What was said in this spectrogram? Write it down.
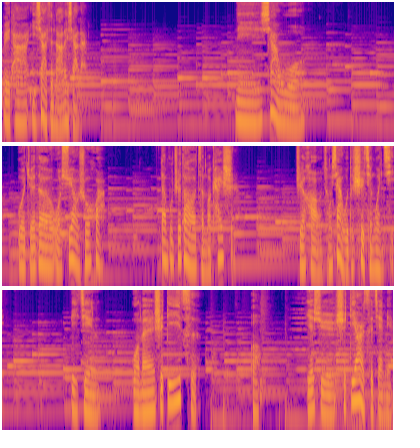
被他一下子拿了下来。你下午，我觉得我需要说话，但不知道怎么开始，只好从下午的事情问起。毕竟，我们是第一次，哦，也许是第二次见面。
